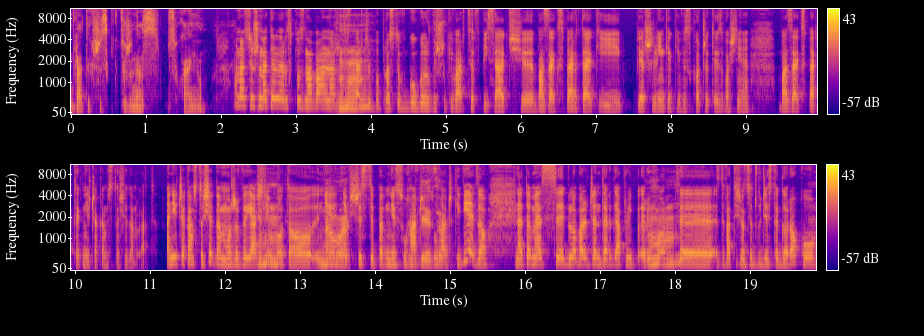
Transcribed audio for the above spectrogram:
dla tych wszystkich, którzy nas słuchają? Ona jest już na tyle rozpoznawalna, że wystarczy po prostu w Google wyszukiwarce wpisać e, baza ekspertek i pierwszy link, jaki wyskoczy, to jest właśnie baza ekspertek Nie czekam 107 lat. A Nie czekam 107 może wyjaśnię, bo to nie, No nie wszyscy pewnie słuchacze, Wiedzą. słuchaczki wiedzą. Natomiast e, Global Gender Gap Re- Report e, z 2020 roku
